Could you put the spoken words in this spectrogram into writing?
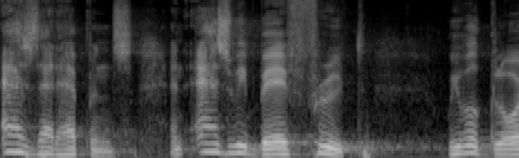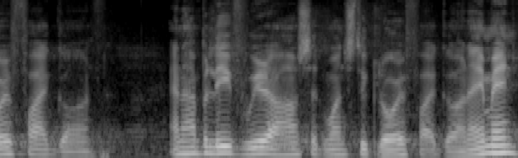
as that happens, and as we bear fruit, we will glorify God. And I believe we're a house that wants to glorify God. Amen?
